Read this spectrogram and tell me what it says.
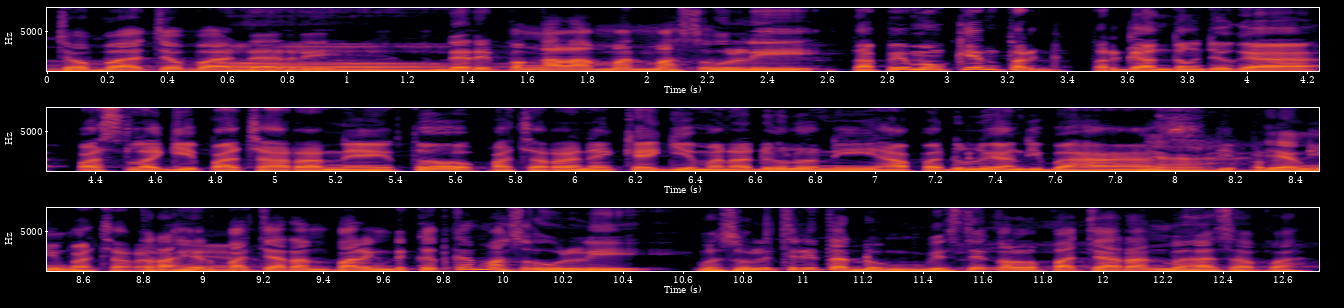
Coba coba dari Oh. dari pengalaman Mas Uli. Tapi mungkin ter- tergantung juga pas lagi pacarannya itu pacarannya kayak gimana dulu nih? Apa dulu yang dibahas Nah, di, yang di pacarannya? terakhir pacaran paling deket kan Mas Uli. Mas Uli cerita dong. Biasanya kalau pacaran bahas apa?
